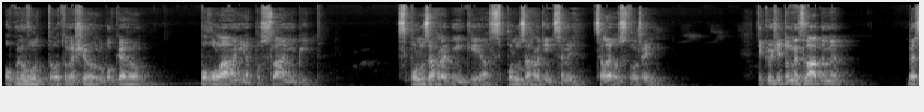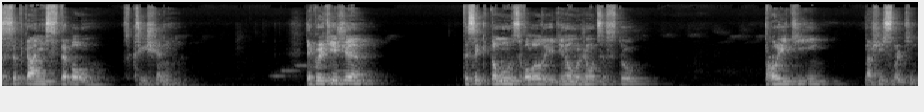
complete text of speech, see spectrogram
obnovu tohoto našeho hlubokého povolání a poslání být spoluzahradníky a spoluzahradnicemi celého stvoření. Děkuji, že to nezvládneme bez setkání s tebou, skříšeným. Děkuji ti, že ty jsi k tomu zvolil jedinou možnou cestu projítí naší smrti,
